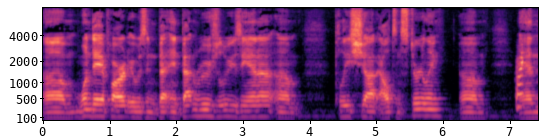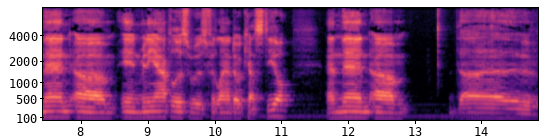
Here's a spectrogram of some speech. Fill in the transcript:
um, one day apart, it was in, ba- in Baton Rouge, Louisiana. Um, police shot Alton Sterling. Um, and then um, in Minneapolis was Philando Castile. And then um, the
